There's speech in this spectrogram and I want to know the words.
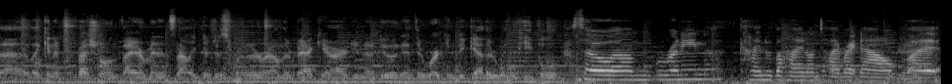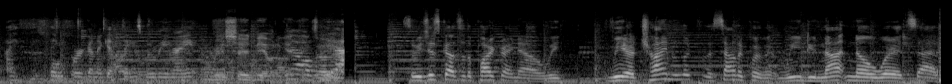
uh, like in a professional environment, it's not like they're just running around their backyard, you know, doing it. They're working together with people. So um, we're running kind of behind on time right now, but I think we're gonna get things moving, right? We should be able to get things moving. Yeah. So we just got to the park right now. We we are trying to look for the sound equipment. We do not know where it's at.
